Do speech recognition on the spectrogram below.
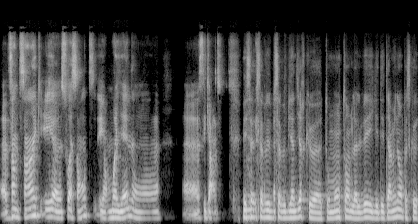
25 et 60. Et en moyenne, euh, c'est 40. Mais ça, ça, veut, ça veut bien dire que euh, ton montant de la levée, il est déterminant parce que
